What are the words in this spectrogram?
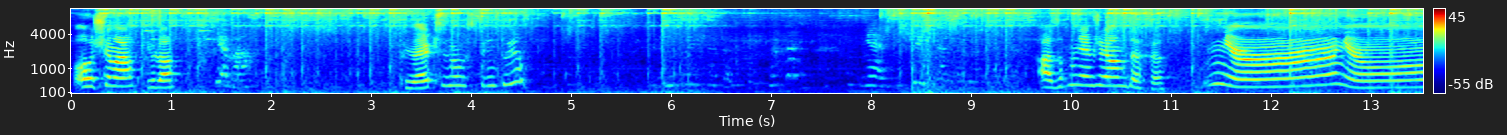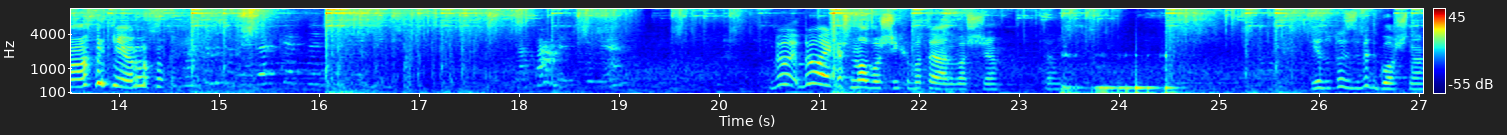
O, siema, Jula. Chwilę, jak się znowu sprintuje? A, zapomniałem, że ja mam dechę. Nie, nie, nie. Były, była jakaś nowość i chyba ten właśnie. Ten. Jezu, to jest zbyt głośne.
